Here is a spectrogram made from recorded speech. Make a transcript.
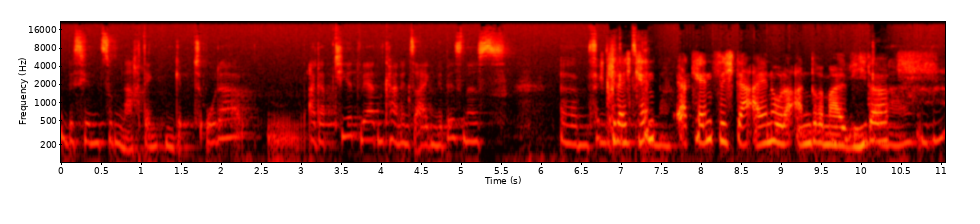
ein bisschen zum Nachdenken gibt oder mm, adaptiert werden kann ins eigene Business. Ähm, vielleicht kennt, erkennt sich der eine oder andere mal wieder. Genau. Mhm.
